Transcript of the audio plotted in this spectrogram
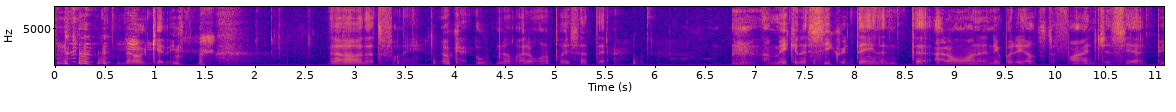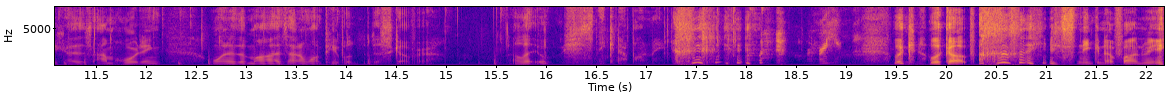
no kidding. Oh, that's funny. Okay. Oop, no, I don't want to place that there. I'm making a secret thing that, that I don't want anybody else to find just yet because I'm hoarding one of the mods I don't want people to discover. I'll let. Oh, she's sneaking up on me. Are you? look, look up. You're sneaking up on me.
